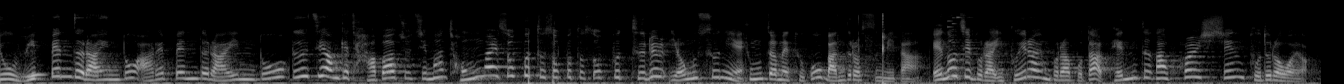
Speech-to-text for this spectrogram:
요 윗밴드 라인도 아랫밴드 라인도 뜨지 않게 잡아주지만 정말 soft soft soft를 영순위에 중점에 두고 만들었습니다. 에너지 브라 이 V라인 브라보다 밴드가 훨씬 부드러워요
